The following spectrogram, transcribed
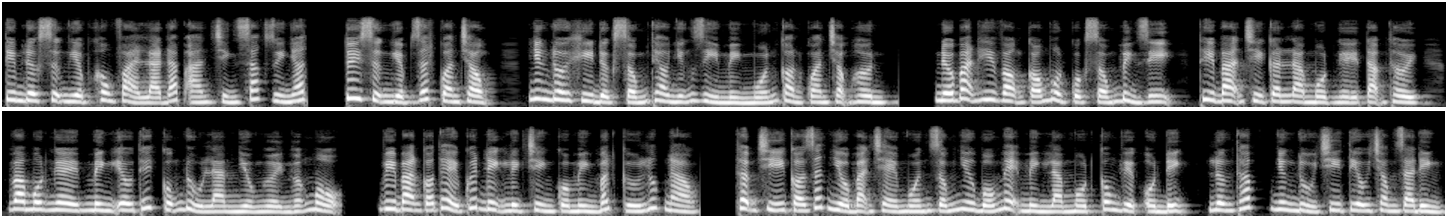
tìm được sự nghiệp không phải là đáp án chính xác duy nhất. Tuy sự nghiệp rất quan trọng, nhưng đôi khi được sống theo những gì mình muốn còn quan trọng hơn. Nếu bạn hy vọng có một cuộc sống bình dị, thì bạn chỉ cần làm một nghề tạm thời và một nghề mình yêu thích cũng đủ làm nhiều người ngưỡng mộ. Vì bạn có thể quyết định lịch trình của mình bất cứ lúc nào. Thậm chí có rất nhiều bạn trẻ muốn giống như bố mẹ mình làm một công việc ổn định, lương thấp nhưng đủ chi tiêu trong gia đình.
